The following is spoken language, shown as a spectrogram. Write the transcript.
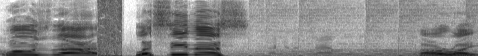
what was that? Let's see this. Second attempt. All right.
